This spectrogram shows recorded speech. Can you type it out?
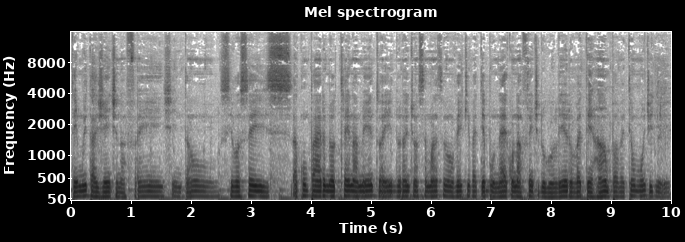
tem muita gente na frente. Então, se vocês acompanharem o meu treinamento aí durante uma semana, vocês vão ver que vai ter boneco na frente do goleiro, vai ter rampa, vai ter um monte de.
